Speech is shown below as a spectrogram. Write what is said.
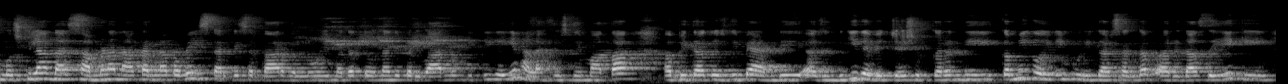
ਮੁਸ਼ਕਿਲਾਂ ਦਾ ਸਾਹਮਣਾ ਨਾ ਕਰਨਾ ਪਵੇ, ਇਸ ਕਰਕੇ ਸਰਕਾਰ ਵੱਲੋਂ ਇਹ ਮਦਦ ਉਹਨਾਂ ਦੇ ਪਰਿਵਾਰ ਨੂੰ ਕੀਤੀ ਗਈ ਹੈ। ਹਾਲਾਂਕਿ ਉਸਦੇ ਮਾਤਾ ਪਿਤਾ ਤੇ ਉਸਦੀ ਭੈਣ ਦੀ ਜ਼ਿੰਦਗੀ ਦੇ ਵਿੱਚ ਸ਼ੁਭਕਰਨ ਦੀ ਕਮੀ ਕੋਈ ਨਹੀਂ ਪੂਰੀ ਕਰ ਸਕਦਾ, ਪਰ ਦੱਸ ਦਈਏ ਕਿ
